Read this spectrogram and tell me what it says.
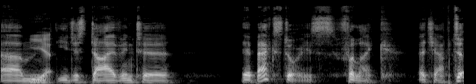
um Yeah. you just dive into their backstories for like a chapter.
